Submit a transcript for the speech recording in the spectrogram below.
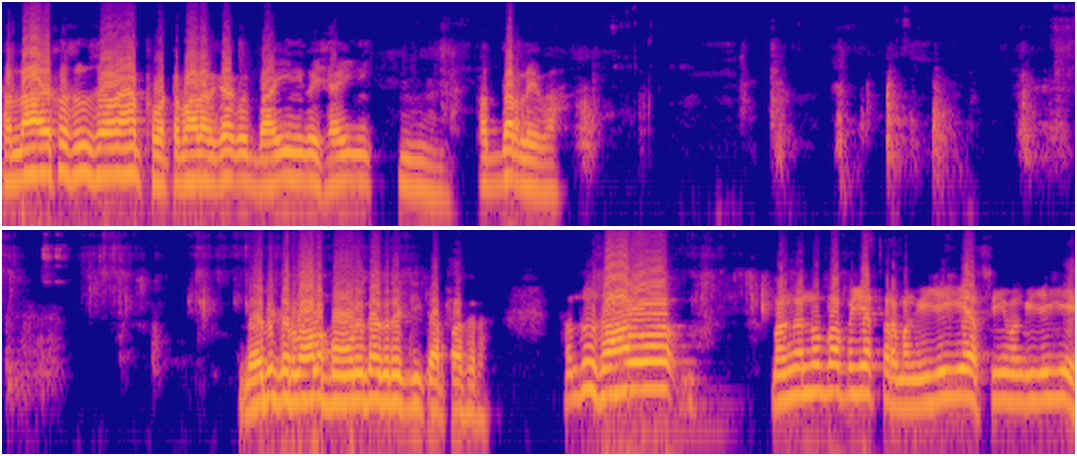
ਥੱਲਾ ਵੇਖੋ ਸਾਹਿਬ ਐ ਫੁੱਟਬਾਲ ਵਰਗਾ ਕੋਈ ਬਾਈ ਨਹੀਂ ਕੋਈ ਸ਼ਾਈ ਨਹੀਂ। ਹੂੰ। ਪੱਧਰ ਲੈਵਾ। ਲੈ ਵੀ ਗਰਲਾਲ ਬੋਲੇ ਤਾਂ ਵੀਰੇ ਕੀ ਕਰਤਾ ਫਿਰ? ਸੰਧੂ ਸਾਹਿਬ ਮੰਗਣ ਨੂੰ ਆਪਾਂ 75 ਮੰਗੀ ਜਾਈਏ 80 ਮੰਗੀ ਜਾਈਏ।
